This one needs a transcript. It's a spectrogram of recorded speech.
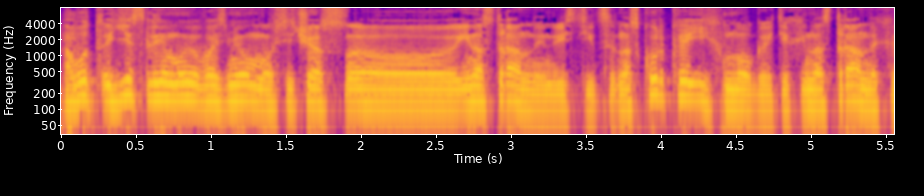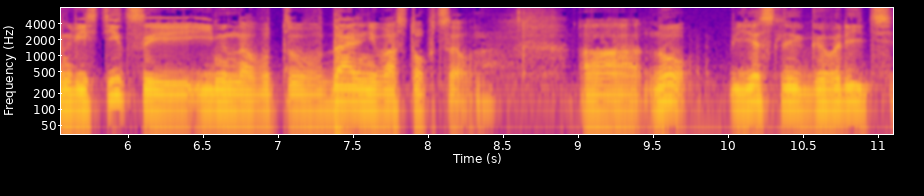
А вот если мы возьмем сейчас э, иностранные инвестиции, насколько их много, этих иностранных инвестиций именно вот в Дальний Восток в целом? А, ну, если говорить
